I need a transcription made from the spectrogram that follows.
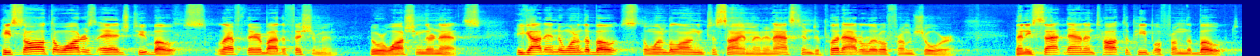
He saw at the water's edge two boats left there by the fishermen who were washing their nets. He got into one of the boats, the one belonging to Simon, and asked him to put out a little from shore. Then he sat down and taught the people from the boat.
